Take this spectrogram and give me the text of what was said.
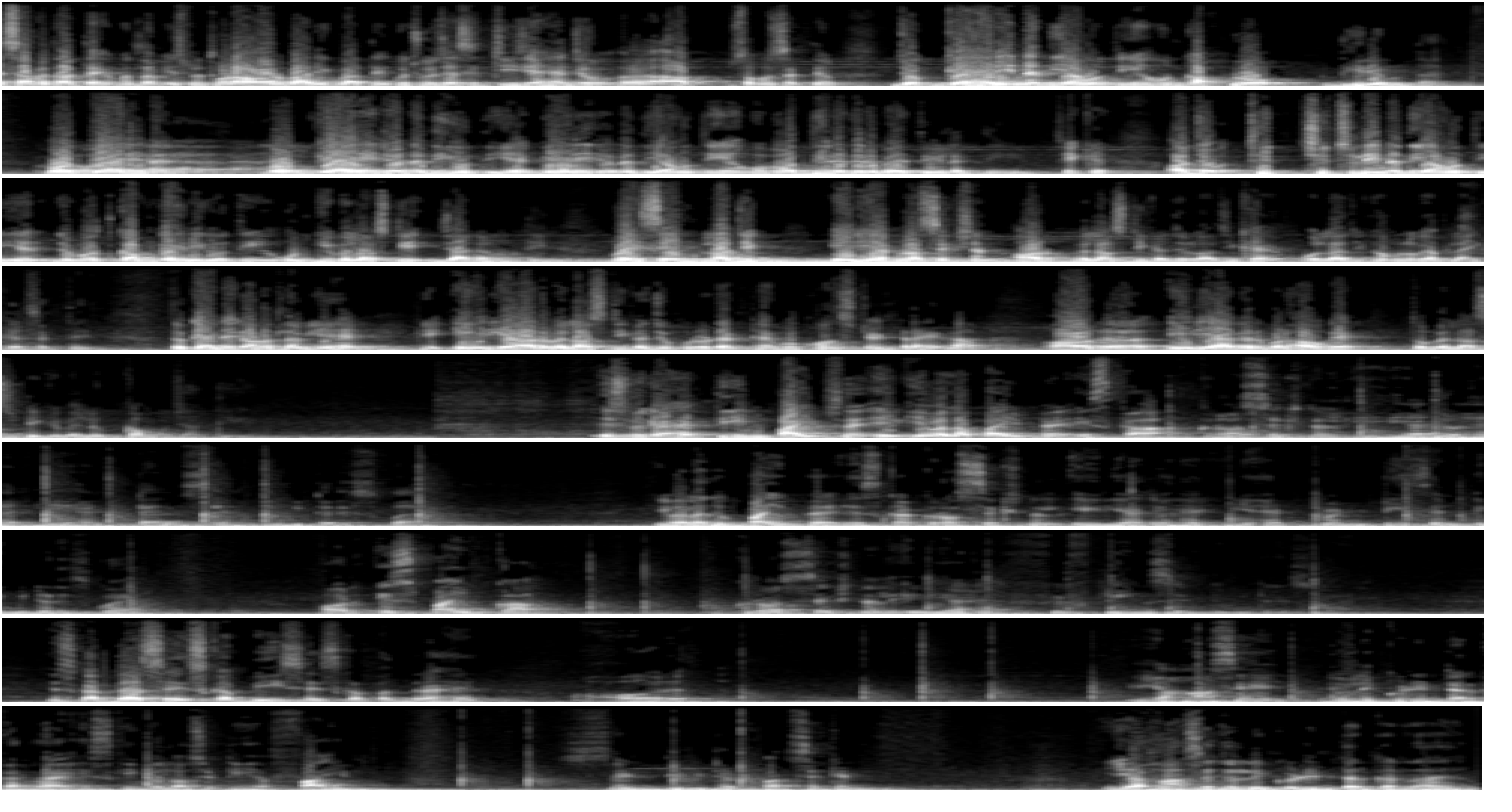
ऐसा बताते हैं मतलब इसमें थोड़ा और बारीक बातें। कुछ कुछ ऐसी चीज़ें हैं जो आप समझ सकते हो, जो गहरी नदियाँ होती हैं, उनका फ्लो धीरे होता है। बहुत गहरी बहुत गहरी जो नदी होती है, गहरी जो नदियाँ होती हैं, वो बहुत धीरे धीरे बहती हुई लगती हैं, ठीक है? और जो छिछली नदियाँ होती हैं, जो बहुत कम गहरी होती हैं, उनकी वेलोसिटी ज़्यादा होती है। वही same logic area cross section और वेलोसिटी का जो लॉजिक है, वो लॉजिक हम लोग अप्लाई कर सकते हैं। तो कहने का मतलब यह है कि एरिया और वेलोसिटी का जो प्रोडक्ट है, वो कांस्टेंट रहेगा और एरिया अगर बढ़ाओगे तो वेलोसिटी की वैल्यू कम हो जाती है। इसमें क्या है? तीन पाइप्स हैं एक ये वाला पाइप है। इसका क्रॉस सेक्शनल एरिया जो है ये है टेन सेंटीमीटर स्क्वायर ये वाला जो पाइप है इसका क्रॉस सेक्शनल एरिया जो है ये है ट्वेंटी सेंटीमीटर स्क्वायर और इस पाइप का क्रॉस सेक्शनल एरिया है फिफ्टीन सेंटीमीटर स्क्वायर इसका दस है इसका बीस है इसका पंद्रह है। और यहाँ से जो लिक्विड इंटर कर रहा है इसकी वेलोसिटी है फाइव सेंटीमीटर पर सेकेंड। यहाँ से जो लिक्विड इंटर कर रहा है,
